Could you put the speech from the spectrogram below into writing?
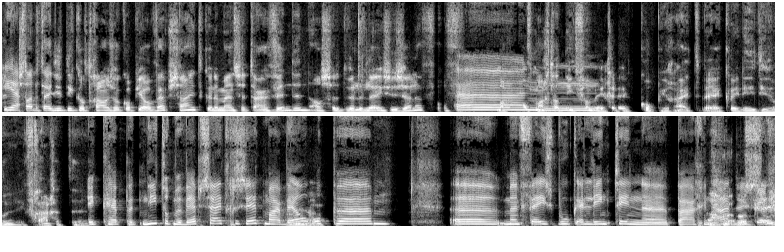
Staat het artikel trouwens ook op jouw website? Kunnen mensen het daar vinden als ze het willen lezen zelf? Of, mag, of mag, dat niet ehm, vanwege de copyright? Ik weet niet hoor. Ik vraag het. Ik heb het niet op mijn website gezet, maar wel oh, op ehm, uh, mijn Facebook en LinkedIn uh, pagina. Oh, dus, oké,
